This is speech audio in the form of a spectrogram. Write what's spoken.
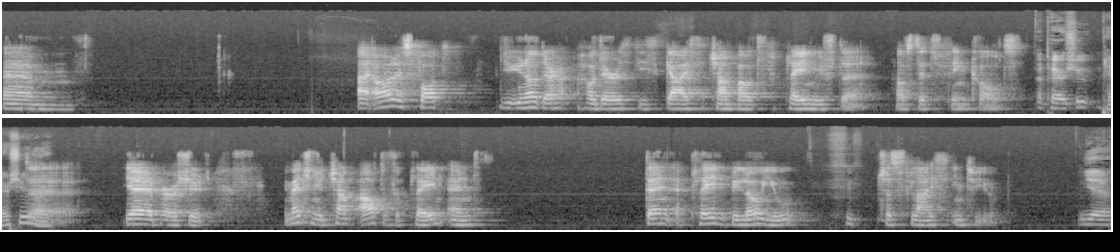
Um, I always thought, you, you know, there how there's these guys that jump out of the plane with the how's that thing called? A parachute. Parachute? The, yeah, parachute. Imagine you jump out of a plane and then a plane below you just flies into you. Yeah.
